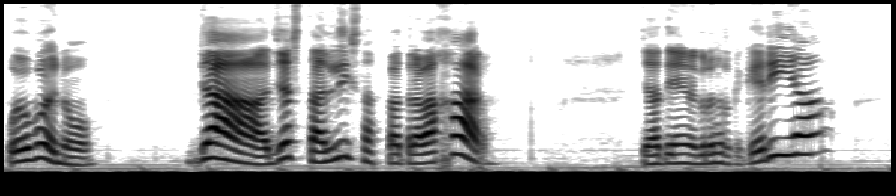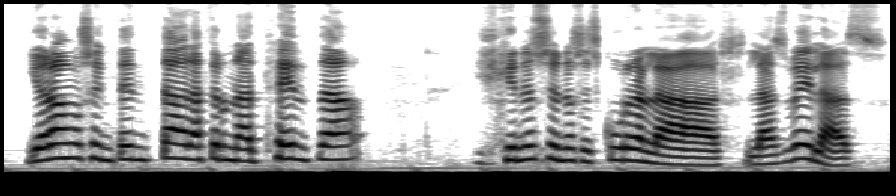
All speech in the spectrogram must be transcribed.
Pues bueno, ya, ya están listas para trabajar. Ya tienen el grosor que quería. Y ahora vamos a intentar hacer una trenza y que no se nos escurran las, las velas.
